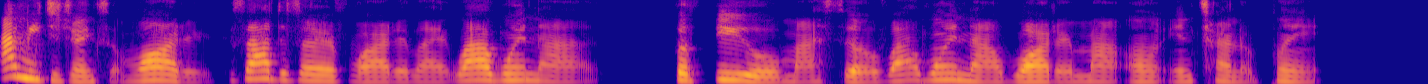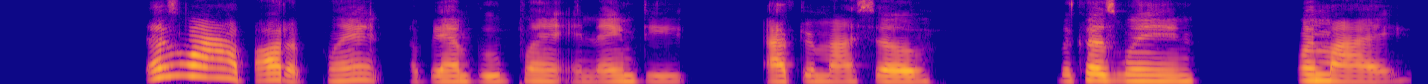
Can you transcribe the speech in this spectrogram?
I need to drink some water because I deserve water. Like, why wouldn't I fulfill myself? Why wouldn't I water my own internal plant? That's why I bought a plant, a bamboo plant, and named it after myself because when when my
